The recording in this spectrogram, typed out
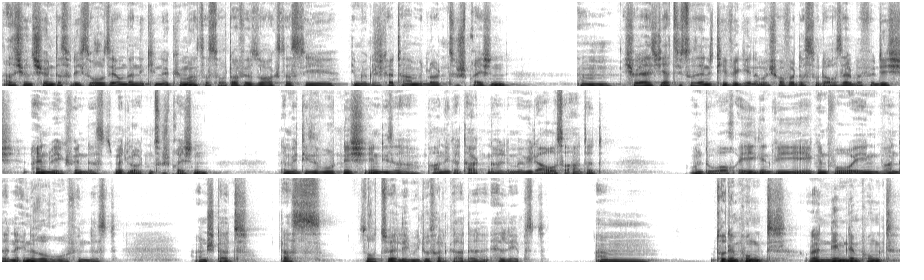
Also ich finde es schön, dass du dich so sehr um deine Kinder kümmerst, dass du auch dafür sorgst, dass sie die Möglichkeit haben, mit Leuten zu sprechen. Ähm, ich will jetzt nicht so sehr in die Tiefe gehen, aber ich hoffe, dass du da auch selber für dich einen Weg findest, mit Leuten zu sprechen, damit diese Wut nicht in diese Panikattacken halt immer wieder ausartet und du auch irgendwie irgendwo irgendwann deine innere Ruhe findest, anstatt das so zu erleben, wie du es halt gerade erlebst. Ähm, zu dem Punkt oder neben dem Punkt,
